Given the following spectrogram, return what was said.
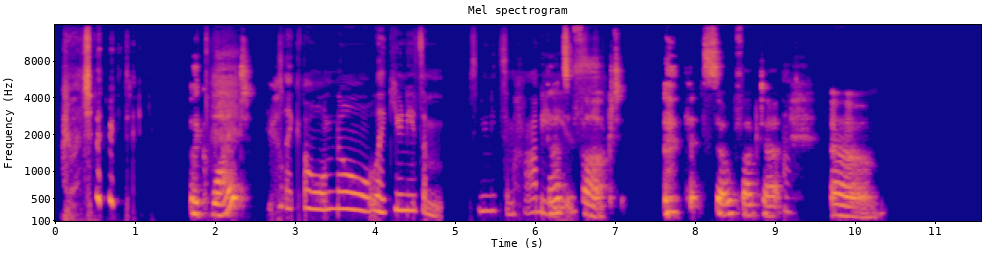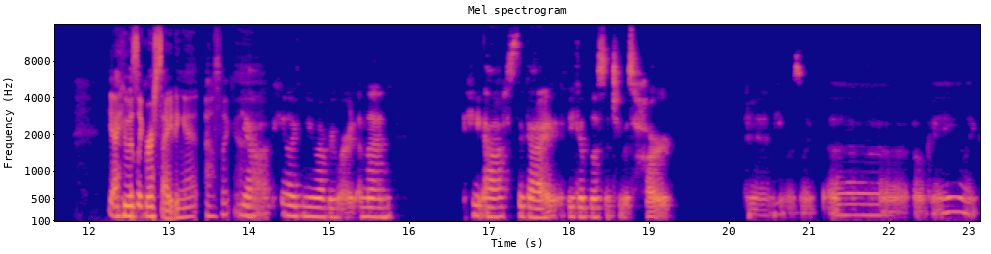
I watch it every day. Like what? You're like, oh no, like you need some, you need some hobbies. That's fucked. That's so fucked up. Um, Yeah, he was like reciting it. I was like, oh. yeah, he like knew every word, and then he asked the guy if he could listen to his heart, and he was like, "Uh, okay, like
